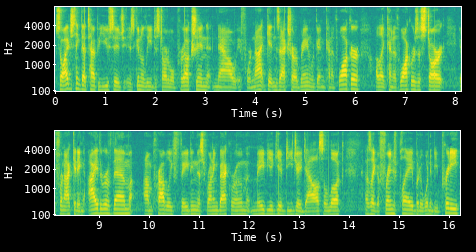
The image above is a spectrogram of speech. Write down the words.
So I just think that type of usage is going to lead to startable production. Now, if we're not getting Zach Charbonnet, we're getting Kenneth Walker. I like Kenneth Walker as a start. If we're not getting either of them, I'm probably fading this running back room. Maybe you give DeeJay Dallas a look as like a fringe play, but it wouldn't be pretty.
